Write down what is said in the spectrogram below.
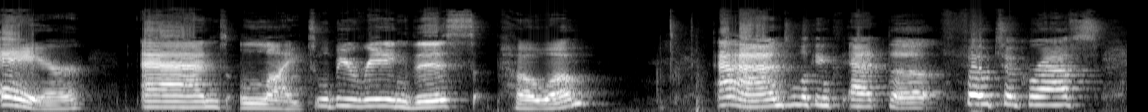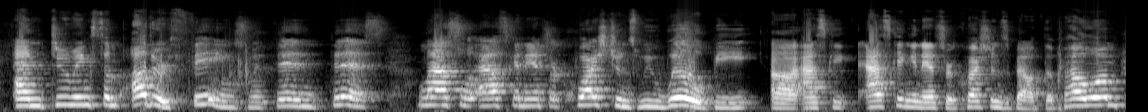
air, and light. We'll be reading this poem and looking at the photographs and doing some other things within this. Last, we'll ask and answer questions. We will be uh, asking, asking and answering questions about the poem,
